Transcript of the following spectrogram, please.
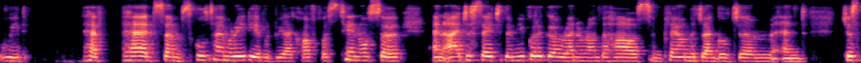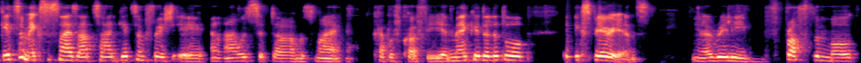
we'd have had some school time already it would be like half past 10 or so. And i just say to them you've got to go run around the house and play on the jungle gym and just get some exercise outside get some fresh air. And i would sit down with my cup of coffee and make it a little experience you know really froth the milk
